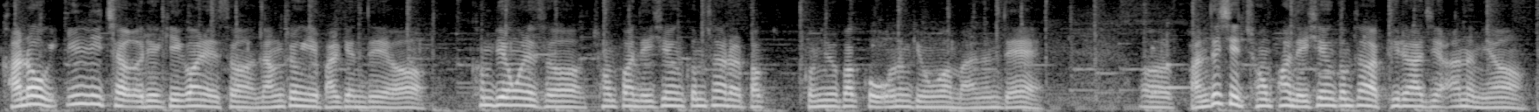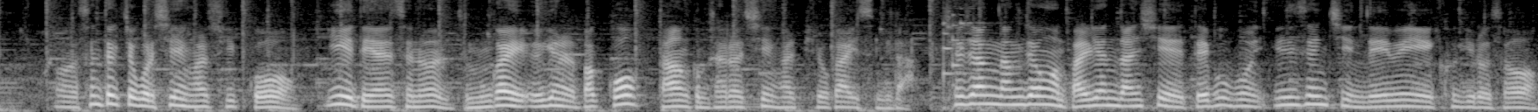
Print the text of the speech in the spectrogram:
간혹 1, 2차 의료기관에서 낭종이 발견되어 큰 병원에서 초음파 내시경 검사를 받, 권유받고 오는 경우가 많은데 어, 반드시 초음파 내시경 검사가 필요하지 않으며 어, 선택적으로 시행할 수 있고 이에 대해서는 전문가의 의견을 받고 다음 검사를 시행할 필요가 있습니다. 췌장 낭종은 발견 당시에 대부분 1cm 내외의 크기로서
